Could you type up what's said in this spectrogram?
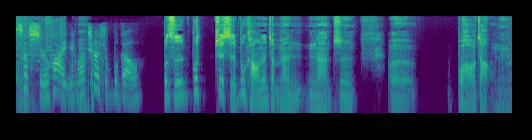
说实话，眼光确实不高。不吃不确实不高，那怎么那是呃不好找呢？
